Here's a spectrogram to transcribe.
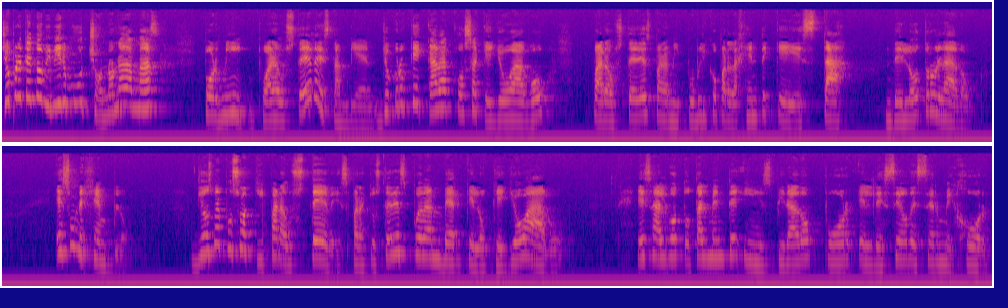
Yo pretendo vivir mucho, no nada más por mí, para ustedes también. Yo creo que cada cosa que yo hago para ustedes, para mi público, para la gente que está del otro lado, es un ejemplo. Dios me puso aquí para ustedes, para que ustedes puedan ver que lo que yo hago es algo totalmente inspirado por el deseo de ser mejor,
